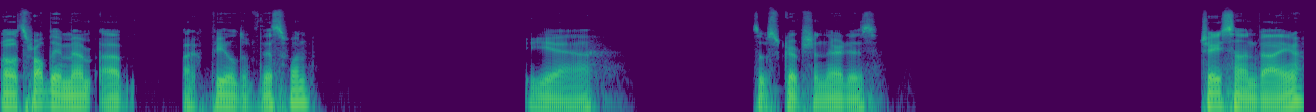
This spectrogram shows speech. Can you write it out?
Oh, it's probably a, mem- uh, a field of this one. Yeah. Subscription, there it is. JSON value.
